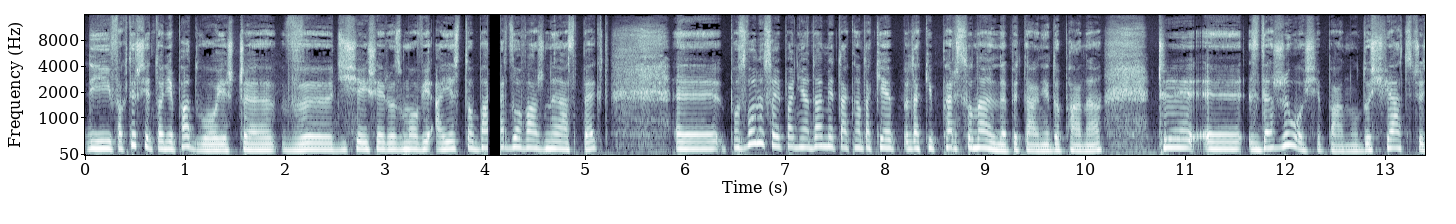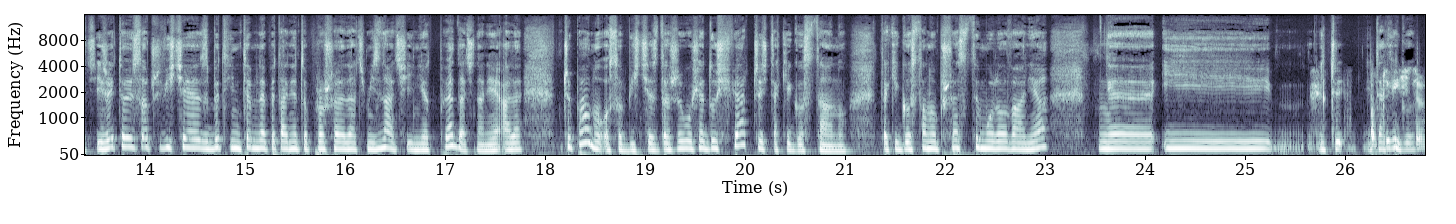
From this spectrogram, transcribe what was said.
i faktycznie to nie padło jeszcze w dzisiejszej rozmowie, a jest to bardzo ważny aspekt. E, pozwolę sobie, panie Adamie, tak na takie, takie personalne pytanie do pana. Czy e, zdarzyło się panu doświadczyć, jeżeli to jest oczywiście zbyt intymne pytanie, to proszę dać mi znać i nie odpowiadać na nie, ale czy panu osobiście zdarzyło się doświadczyć takiego stanu, takiego stanu przestymulowania e, i, i, czy, i takiego... Oczywiście.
